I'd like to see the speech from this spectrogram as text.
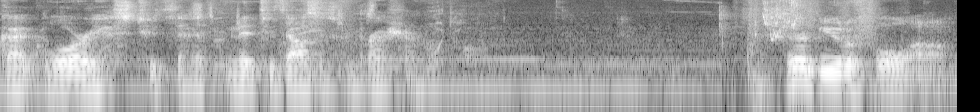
got glorious mid 2000s compression. They're beautiful. Um,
